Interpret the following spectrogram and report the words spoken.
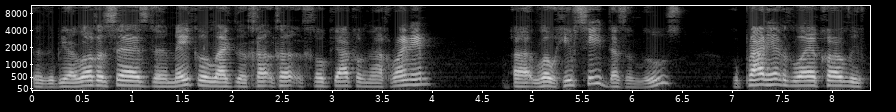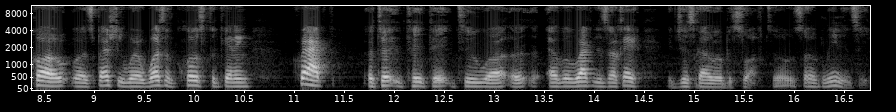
The Bialocha says the Mako, like the Chok Yaakov and Achronim, uh, lo hifsi doesn't lose. Especially where it wasn't close to getting cracked, uh, to to to, to uh, uh, it just got a little bit soft. So, so leniency.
